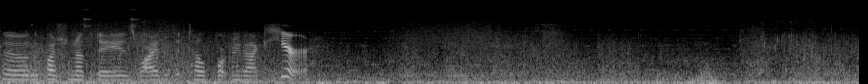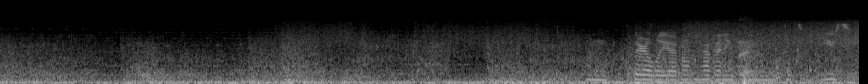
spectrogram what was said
So the question of the day is why did it teleport me back here? And clearly I don't have anything that's of use here.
